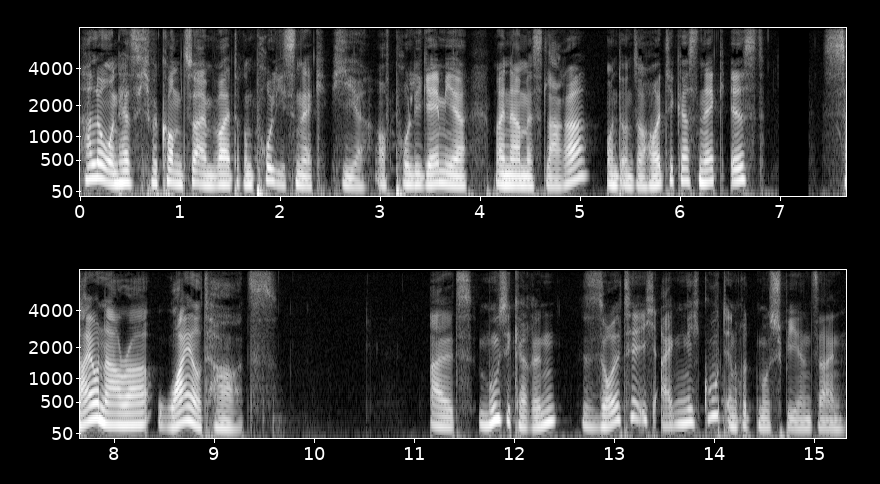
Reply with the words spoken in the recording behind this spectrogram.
Hallo und herzlich willkommen zu einem weiteren Polysnack hier auf Polygamia. Mein Name ist Lara und unser heutiger Snack ist Sayonara Wild Hearts. Als Musikerin sollte ich eigentlich gut in Rhythmusspielen sein.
